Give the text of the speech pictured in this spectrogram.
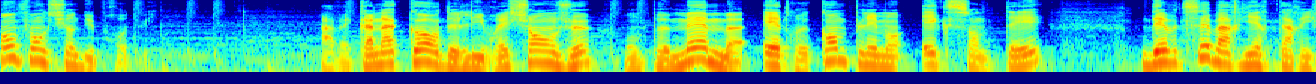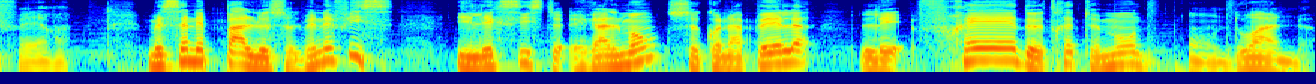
en fonction du produit. Avec un accord de libre-échange, on peut même être complètement exempté de ces barrières tarifaires. Mais ce n'est pas le seul bénéfice. Il existe également ce qu'on appelle les frais de traitement en douane,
